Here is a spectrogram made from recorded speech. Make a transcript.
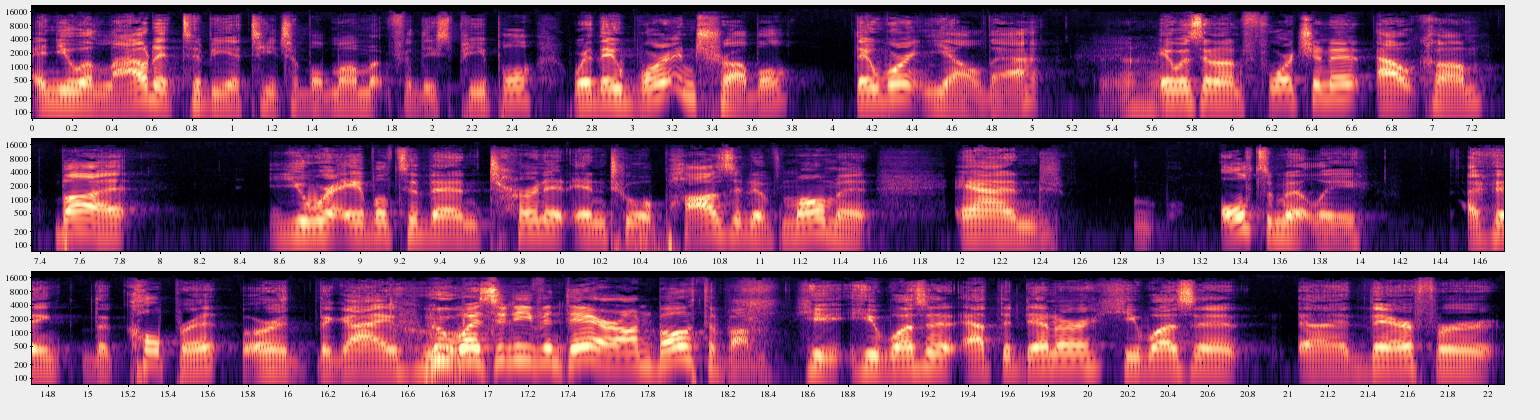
and you allowed it to be a teachable moment for these people where they weren't in trouble, they weren't yelled at. Uh-huh. It was an unfortunate outcome, but you were able to then turn it into a positive moment and ultimately I think the culprit or the guy who, Who wasn't even there on both of them. he he wasn't at the dinner. He wasn't uh, there for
